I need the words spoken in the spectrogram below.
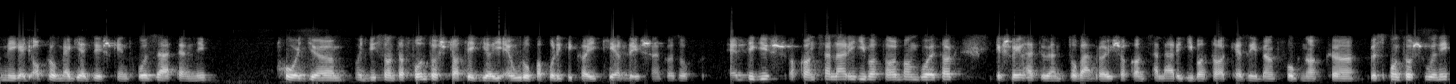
még egy apró megjegyzésként hozzátenni, hogy, hogy viszont a fontos stratégiai Európa politikai kérdések azok eddig is a kancellári hivatalban voltak, és vélhetően továbbra is a kancellári hivatal kezében fognak összpontosulni,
